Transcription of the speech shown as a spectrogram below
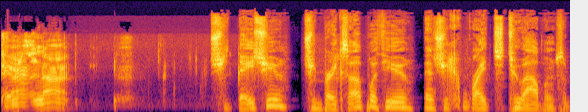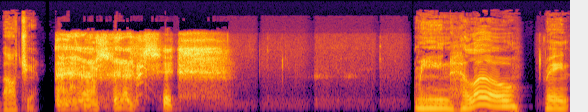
apparently not. She dates you, she breaks up with you, and she writes two albums about you. I mean, hello. I mean,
